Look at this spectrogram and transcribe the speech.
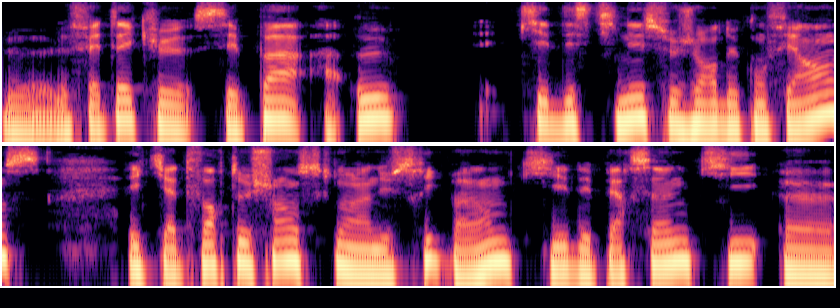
le, fait est que c'est pas à eux qui est destiné ce genre de conférence et qu'il y a de fortes chances dans l'industrie, par exemple, qu'il y ait des personnes qui euh,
